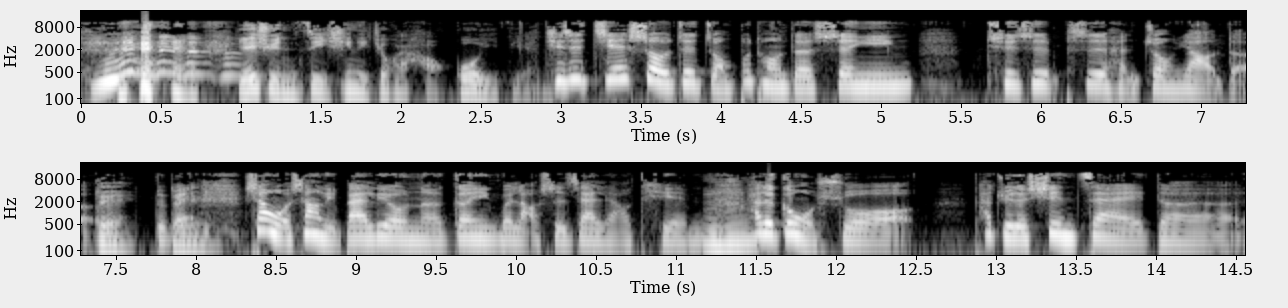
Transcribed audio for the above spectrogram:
也许你自己心里就会好过一点。其实接受这种不同的声音，其实是很重要的。对，对不对？像我上礼拜六呢，跟一位老师在聊天，他就跟我说。他觉得现在的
